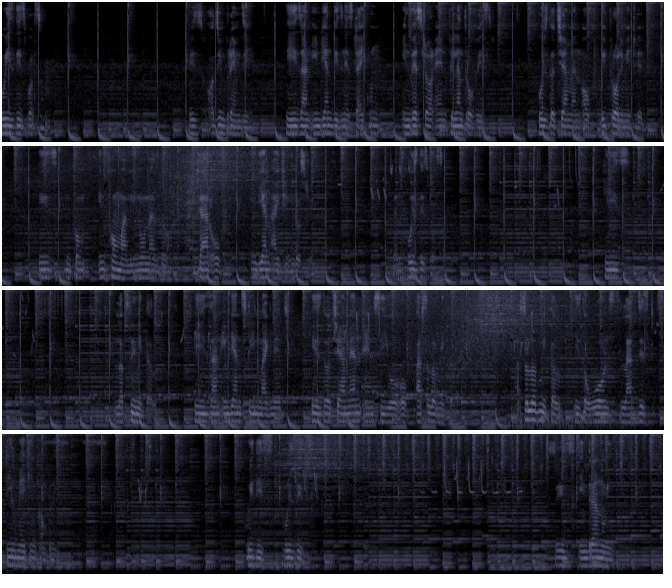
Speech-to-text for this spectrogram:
Who is this person? He is Azim Premji. He is an Indian business tycoon, investor, and philanthropist who is the chairman of Wipro Limited. He is inform- informally known as the Jar of Indian IT industry. Then who is this person? He is Lakshmi Mittal. He is an Indian steel magnate. He is the chairman and CEO of ArcelorMittal. ArcelorMittal is the world's largest steel making company. Who is this? Who is this? She is Indra Nooyi.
